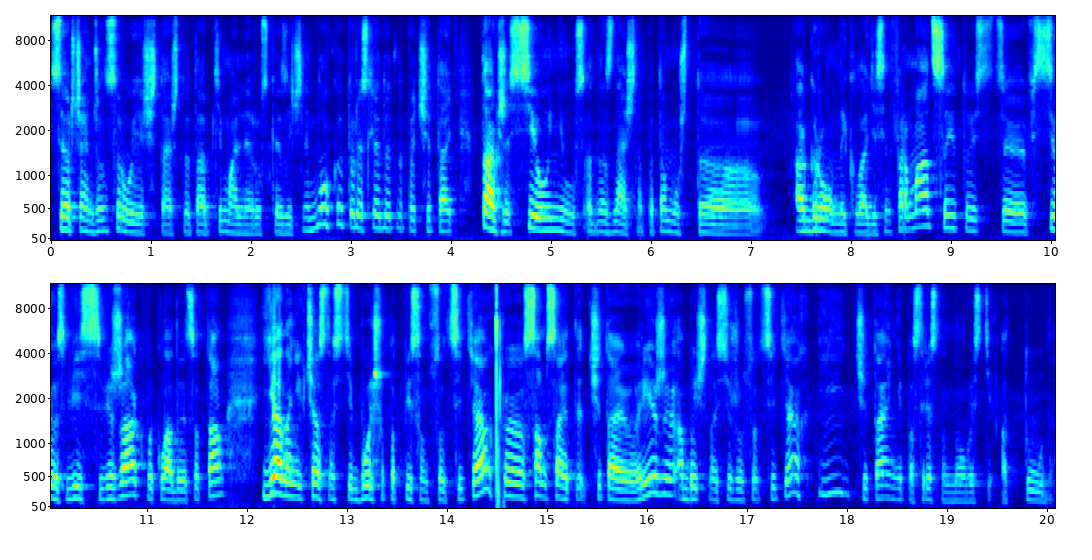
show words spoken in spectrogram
Search Engines.ru я считаю, что это оптимальный русскоязычный блог, который следует почитать. Также SEO News однозначно, потому что огромный кладезь информации, то есть э, все, весь свежак выкладывается там. Я на них, в частности, больше подписан в соцсетях. Э, сам сайт читаю реже, обычно сижу в соцсетях и читаю непосредственно новости оттуда.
